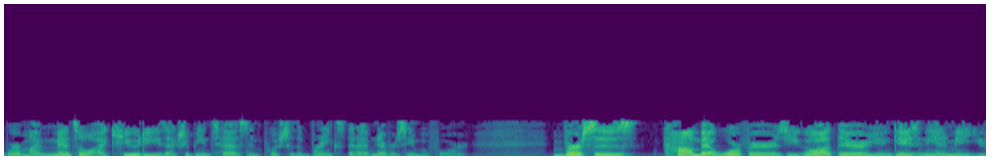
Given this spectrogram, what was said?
where my mental acuity is actually being tested and pushed to the brinks that I've never seen before. Versus combat warfare is you go out there, you engage in the enemy, you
